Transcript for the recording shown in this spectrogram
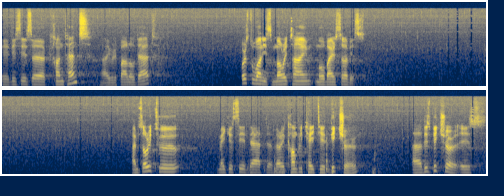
Okay, this is uh, content. I will follow that. First one is maritime mobile service. I'm sorry to make you see that uh, very complicated picture. Uh, this picture is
